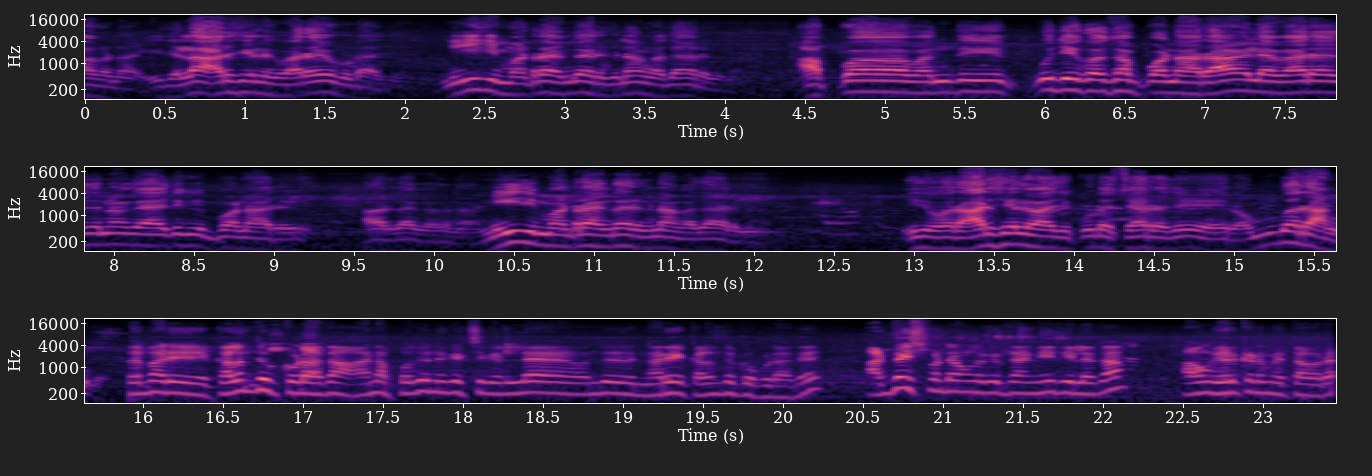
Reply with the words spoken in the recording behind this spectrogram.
பார்க்கணும்? இதெல்லாம் அரசியலுக்கு வரவே கூடாது. நீதிமன்றம் எங்கே இருக்குன்னா அங்கே தான் இருக்கணும். அப்போ வந்து பூஜைக்கோசம் போனாரா? இல்லை வேறு எதுனா இதுக்கு போனார்? அவர் தான் கேட்கணும். நீதிமன்றம் எங்கே இருக்குன்னா அங்கே தான் இருக்கணும். இது ஒரு அரசியல்வாதி கூட சேர்றது ரொம்ப ராங்கு அதே மாதிரி கலந்துக்க கூடாதான் ஆனால் பொது நிகழ்ச்சிகளில் வந்து நிறைய கலந்துக்க கூடாது அட்வைஸ் பண்ணுறவங்களுக்கு தான் நீதியில் தான் அவங்க இருக்கணுமே தவிர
